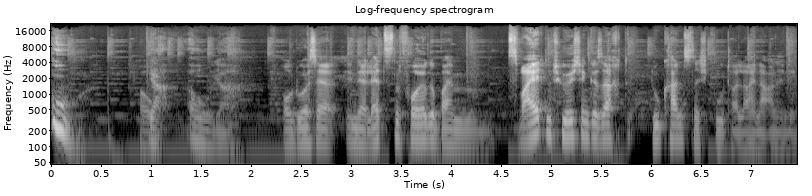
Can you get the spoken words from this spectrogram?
Uh. Oh. Ja, oh ja. Oh, du hast ja in der letzten Folge beim zweiten Türchen gesagt, du kannst nicht gut alleine angeln.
